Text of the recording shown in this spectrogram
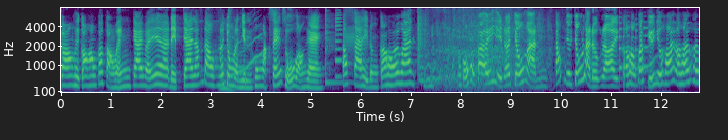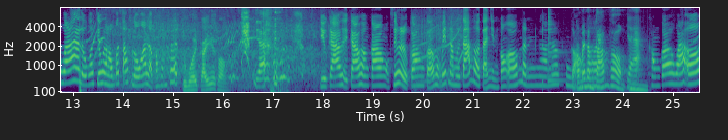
Con thì con không có còn bạn trai phải ờ, đẹp trai lắm đâu, nói Ừ. chung là nhìn khuôn mặt sáng sủa gọn gàng, tóc tai thì đừng có hối quá. Con cũng không có ý gì nữa chú mà tóc như chú là được rồi. Con không có kiểu như hối mà hối hối quá luôn á chú là không có tóc luôn á là con không thích. Chú mới cấy á con. Dạ. Chiều cao thì cao hơn con một xíu là được con cỡ một m năm mươi tám thôi tại nhìn con ốm nên ờ, nó gọn Có mấy năm tám phải không? dạ Ừ. không có quá ốm.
